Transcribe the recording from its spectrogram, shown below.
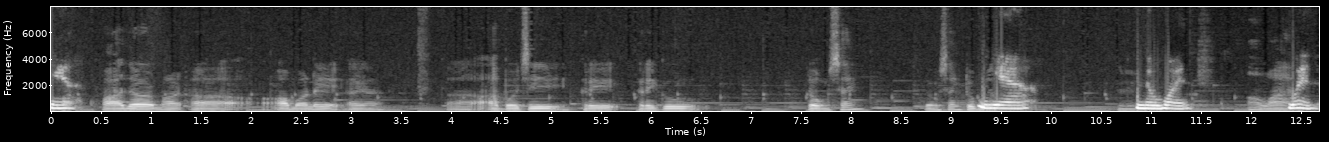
예. father, 마, 어, 어머니, 어, 어, 아버지, 그리, 그리고 동생, 동생 두 명. Yeah. 음. No one. Oh wow. When?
